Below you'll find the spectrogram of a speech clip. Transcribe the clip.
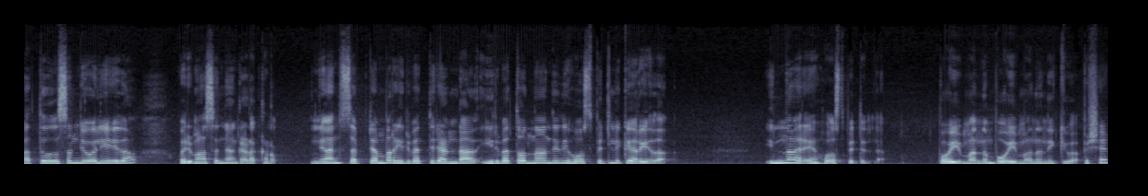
പത്ത് ദിവസം ജോലി ചെയ്താൽ ഒരു മാസം ഞാൻ കിടക്കണം. ഞാൻ സെപ്റ്റംബർ ഇരുപത്തി രണ്ടാം ഇരുപത്തൊന്നാം തീയതി ഹോസ്പിറ്റലിൽ കയറിയതാണ് ഇന്ന് വരെ ഹോസ്പിറ്റലില്ല പോയും വന്നും പോയും വന്നും നിൽക്കുക പക്ഷേ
